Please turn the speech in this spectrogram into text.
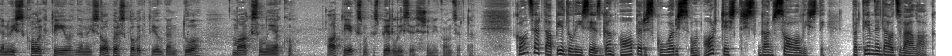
gan visa kolektīva, gan visa operas kolektīva, gan to mākslinieku attieksme, kas piedalīsies šajā koncertā. Koncertā piedalīsies gan operas koris un orķestris, gan solisti. Par tiem nedaudz vēlāk.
